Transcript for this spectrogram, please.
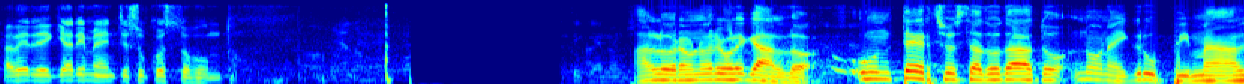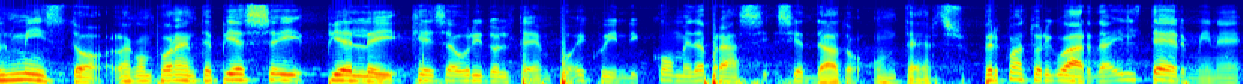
avere dei chiarimenti su questo punto. Allora, onorevole Gallo, un terzo è stato dato non ai gruppi ma al misto, la componente PSI-PLI, che ha esaurito il tempo e quindi, come da prassi, si è dato un terzo. Per quanto riguarda il termine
